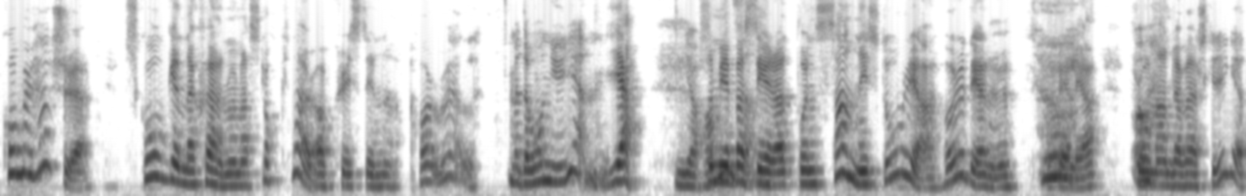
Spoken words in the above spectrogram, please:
kommer här ser du. Skogen där stjärnorna slocknar av Kristin Harwell. Men det var hon ju igen. Ja, Jaha, som är baserad på en sann historia. Hör du det nu, Ophelia? Från andra världskriget.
